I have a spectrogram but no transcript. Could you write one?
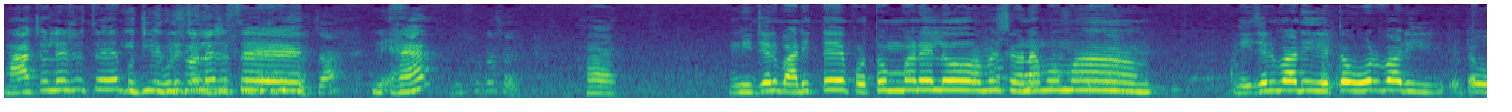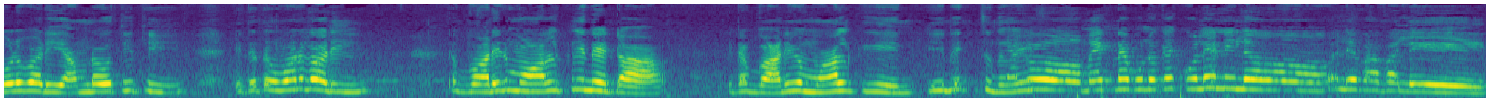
মা চলে এসেছে পুচকে চলে এসেছে। হ্যাঁ? হ্যাঁ। নিজের বাড়িতে প্রথমবার এলো আমার সোনা মামা। নিজের বাড়ি এটা ওর বাড়ি এটা ওর বাড়ি আমরা অতিথি। এটা তোমার বাড়ি। বাড়ির মালকিন এটা। এটা বাড়ির মালকিন। কি দেখছ তুমি? ও মেঘনা বুনুকে কোলে নিল। ওলে বাবা লে।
